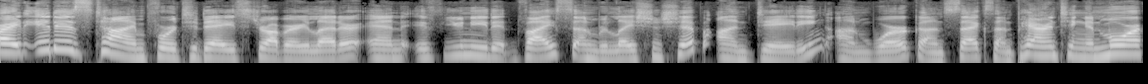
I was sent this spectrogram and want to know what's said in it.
All right, it is time for today's Strawberry Letter. And if you need advice on relationship, on dating, on work, on sex, on parenting, and more,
